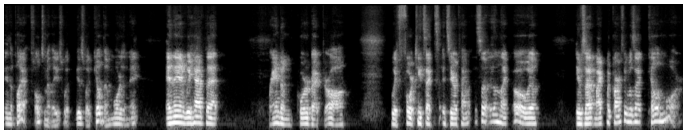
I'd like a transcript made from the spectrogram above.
in the playoffs. Ultimately, is what is what killed them more than anything. And then we have that random quarterback draw with 14 seconds at zero time. So I'm like, oh well, it was that Mike McCarthy? Was that Kellen Moore?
